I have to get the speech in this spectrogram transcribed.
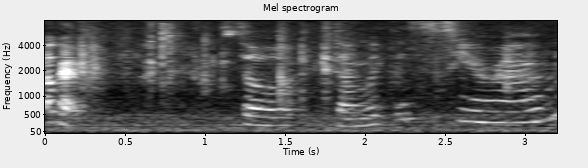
Okay, so done with the serum.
